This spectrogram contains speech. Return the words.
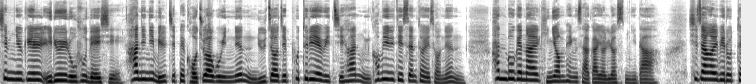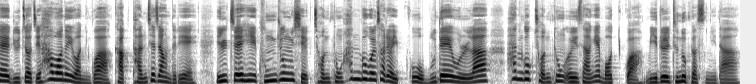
16일 일요일 오후 4시 한인이 밀집해 거주하고 있는 뉴저지 포트리에 위치한 커뮤니티 센터에서는 한복의 날 기념 행사가 열렸습니다. 시장을 비롯해 뉴저지 하원의원과 각 단체장들이 일제히 궁중식 전통 한복을 차려입고 무대에 올라 한국 전통 의상의 멋과 미를 드높였습니다.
